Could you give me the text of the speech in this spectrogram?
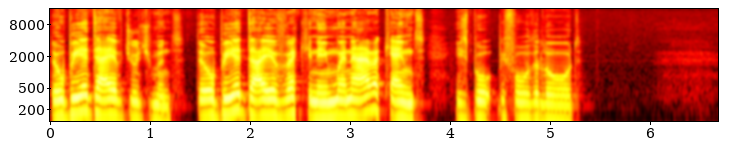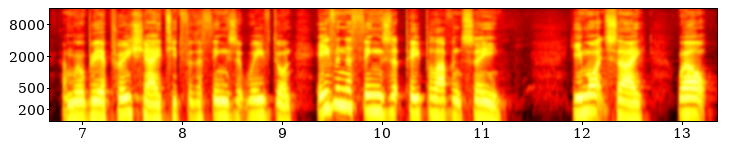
There will be a day of judgment. There will be a day of reckoning when our account is brought before the Lord. and we'll be appreciated for the things that we've done, even the things that people haven't seen. You might say, well,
